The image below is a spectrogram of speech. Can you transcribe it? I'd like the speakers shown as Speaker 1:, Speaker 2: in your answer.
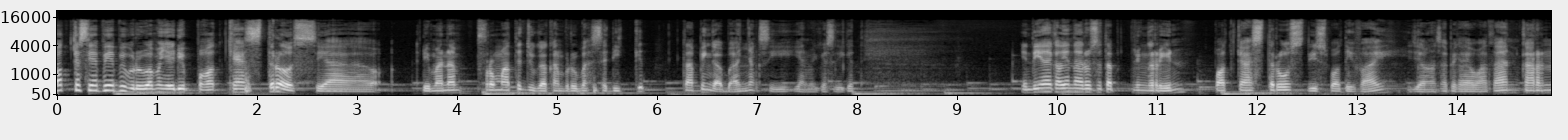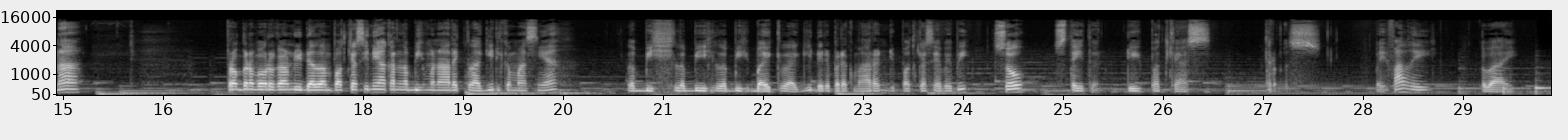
Speaker 1: podcast ya, Happy Happy berubah menjadi podcast terus ya. Di mana formatnya juga akan berubah sedikit tapi nggak banyak sih yang juga sedikit. Intinya kalian harus tetap dengerin podcast terus di Spotify. Jangan sampai kelewatan karena program-program di dalam podcast ini akan lebih menarik lagi dikemasnya lebih lebih lebih baik lagi daripada kemarin di podcast ya, Happy so stay tune di podcast terus. Bye Valley bye bye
